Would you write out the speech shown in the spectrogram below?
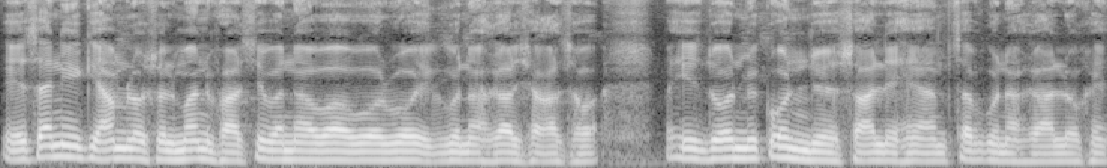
ایسا نہیں کہ ہم لوگ سلمان فارسی بنا ہوا اور وہ ایک گناہ گار شخص ہوا بھائی، اس دور میں کون جو ہے صالح ہیں؟ ہم سب گناہ گار لوگ ہیں۔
